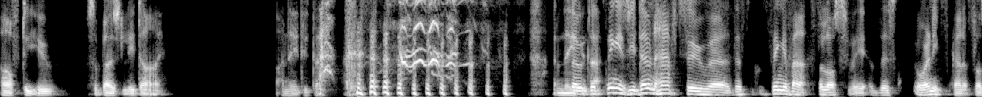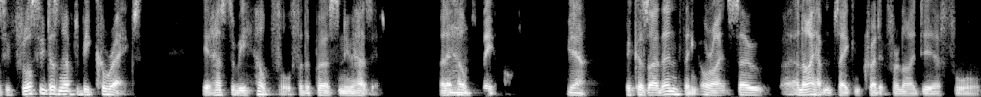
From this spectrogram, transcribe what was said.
after you supposedly die. I needed that. I needed So the that. thing is, you don't have to. Uh, the thing about philosophy of this, or any kind of philosophy, philosophy doesn't have to be correct. It has to be helpful for the person who has it, and it Mhm. helps me Yeah. because I then think, all right, so, and I haven't taken credit for an idea for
